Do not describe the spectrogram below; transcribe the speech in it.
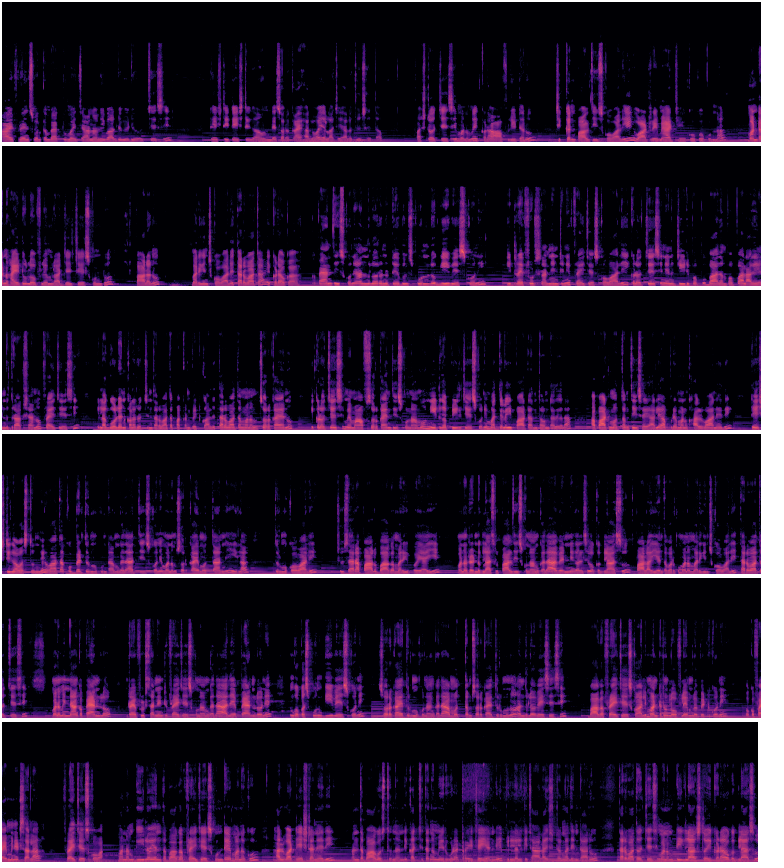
Hi friends welcome back to my channel. ఇవాళ video వచ్చేసి tasty టేస్టీగా ఉండే సొరకాయ హల్వా ఎలా చేయాలో చూసేద్దాం. ఫస్ట్ వచ్చేసి మనము ఇక్కడ హాఫ్ లీటరు చికెన్ పాలు తీసుకోవాలి. వాటర్ ఏమి యాడ్ చేయకోకుండా మంటను హై టు లో ఫ్లేమ్లో అడ్జస్ట్ చేసుకుంటూ పాలను మరిగించుకోవాలి. తర్వాత ఇక్కడ ఒక ప్యాన్ తీసుకొని అందులో రెండు టేబుల్ స్పూన్లు గీ వేసుకొని ఈ డ్రై ఫ్రూట్స్ అన్నింటినీ ఫ్రై చేసుకోవాలి. ఇక్కడ వచ్చేసి నేను జీడిపప్పు బాదం పప్పు అలాగే ఎండు ద్రాక్షను ఫ్రై చేసి ఇలా గోల్డెన్ కలర్ వచ్చిన తర్వాత పక్కన పెట్టుకోవాలి. తర్వాత మనం సొరకాయను ఇక్కడ వచ్చేసి మేము హాఫ్ సొరకాయను తీసుకున్నాము. నీట్గా పీల్ చేసుకొని మధ్యలో ఈ పాట అంతా ఉంటుంది కదా ఆ పాట మొత్తం తీసేయాలి. అప్పుడే మనకు హల్వా అనేది టేస్టీగా వస్తుంది. తర్వాత కొబ్బరి తురుముకుంటాం కదా అది తీసుకొని మనం సొరకాయ మొత్తాన్ని ఇలా తురుముకోవాలి. చూసారా? పాలు బాగా మరిగిపోయాయి. మనం రెండు గ్లాసులు పాలు తీసుకున్నాం కదా అవన్నీ కలిసి ఒక గ్లాసు పాలు అయ్యేంత వరకు మనం మరిగించుకోవాలి. తర్వాత వచ్చేసి మనం ఇందాక ప్యాన్లో డ్రై ఫ్రూట్స్ అన్నింటి ఫ్రై చేసుకున్నాం కదా అదే ప్యాన్లోనే ఇంకొక స్పూన్ గీ వేసుకొని సొరకాయ తురుముకున్నాం కదా ఆ మొత్తం సొరకాయ తురుమును అందులో వేసేసి బాగా ఫ్రై చేసుకోవాలి. మంటను లో ఫ్లేమ్లో పెట్టుకొని ఒక ఫైవ్ మినిట్స్ అలా ఫ్రై చేసుకోవాలి. మనం గీలో ఎంత బాగా ఫ్రై చేసుకుంటే మనకు హల్వా టేస్ట్ అనేది అంత బాగా వస్తుందండి ఖచ్చితంగా మీరు కూడా ట్రై చేయండి. పిల్లలకి చాలా ఇష్టంగా తింటారు. తర్వాత వచ్చేసి మనం టీ గ్లాస్తో ఇక్కడ ఒక గ్లాసు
